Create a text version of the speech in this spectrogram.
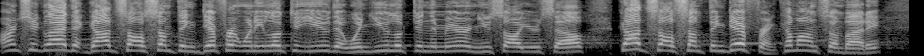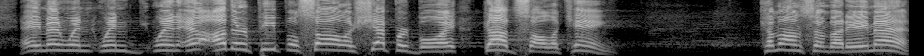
Aren't you glad that God saw something different when he looked at you, that when you looked in the mirror and you saw yourself, God saw something different. Come on, somebody. Amen. When, when, when other people saw a shepherd boy, God saw a king. Come on, somebody. Amen.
